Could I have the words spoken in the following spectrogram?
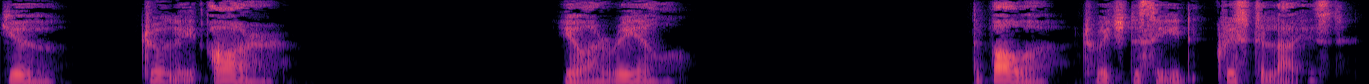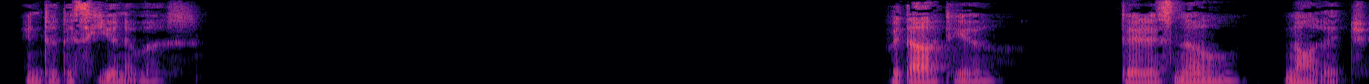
You truly are. You are real. The power to which the seed crystallized into this universe. Without you, there is no knowledge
